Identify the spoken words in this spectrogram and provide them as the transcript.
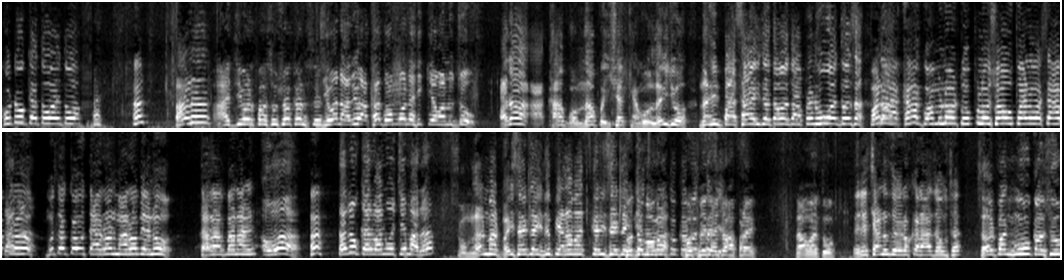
ખોટું કેતો હોય તો. હા? આ જીવન પાછું શું કરશે જીવન આર્યું આખા ગામમાં નહીં કહેવાનું જો. અરે આખા ગોમના પૈસા ખેમો લઈ જો. નહીં પાછા આવી જતા હોય તો આપણે શું વાંધો છે? પણ આખા ગામનો ટોપલો શો ઉપાડવો છે આપણો? હું તો કહું તારો ને મારો બેનો. તારા આલબાના હે. ઓવા તનું કરવાનું છે મારે? સોમલાલ માર ભાઈ સાહેબ એટલે એને પેલા વાત કરી છે એટલે તો મામા ગોઠવી દેજો આપણે. ના હોય તો? એટલે ચાનો દોયરો કરાવવા જવું છે. સરપંચ હું કહું છું?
